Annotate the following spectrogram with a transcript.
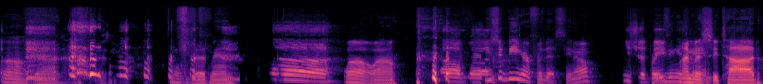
oh god, that's good man. Uh, Oh wow, oh man, You should be here for this. You know, you should be. praising his I miss name. you, Todd.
